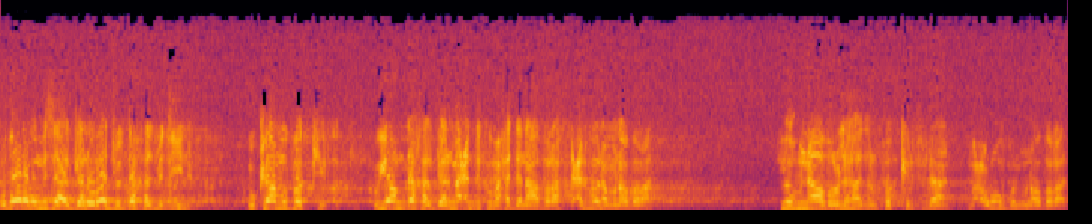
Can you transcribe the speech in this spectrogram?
وضربوا مثال. قالوا رجل دخل مدينة. وكان مفكر. ويوم دخل قال ما عندكم أحد ناظرة؟ تعرفون المناظرات؟ يوم ناظروا لهذا المفكر فلان معروف المناظرات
